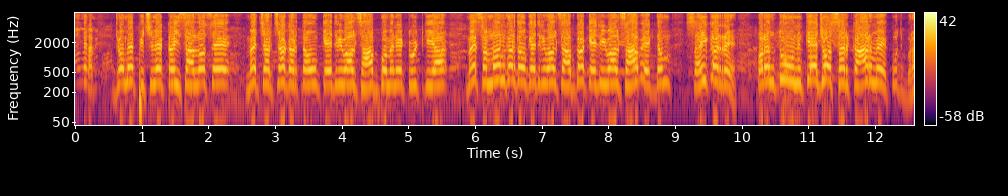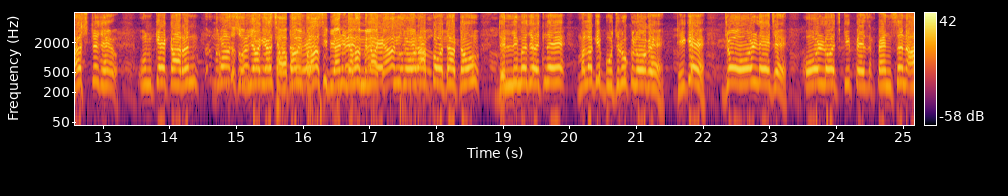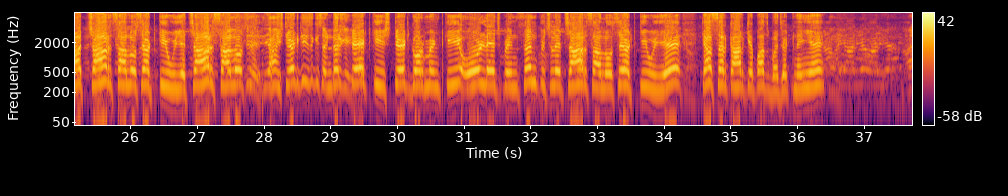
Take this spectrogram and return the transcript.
जो मैं पिछले कई सालों से मैं चर्चा करता हूँ केजरीवाल साहब को मैंने ट्वीट किया। मैं सम्मान करता हूँ केजरीवाल साहब का। केजरीवाल साहब एकदम सही कर रहे हैं। परंतु उनके जो सरकार में कुछ भ्रष्ट है उनके कारण सिसोदिया के यहाँ छापा भी पड़ा, ने डाला, मिला क्या? चीज़ और आपको बताता हूँ दिल्ली में जो इतने मतलब कि बुज़ुर्ग लोग हैं ठीक है जो ओल्ड एज है ओल्ड एज की पेंशन आज चार सालों से अटकी हुई है चार सालों से। यहाँ स्टेट की कि सेंटर की? स्टेट की स्टेट गवर्नमेंट की ओल्ड एज पेंशन पिछले चार सालों से अटकी हुई है। क्या सरकार के पास बजट नहीं है?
